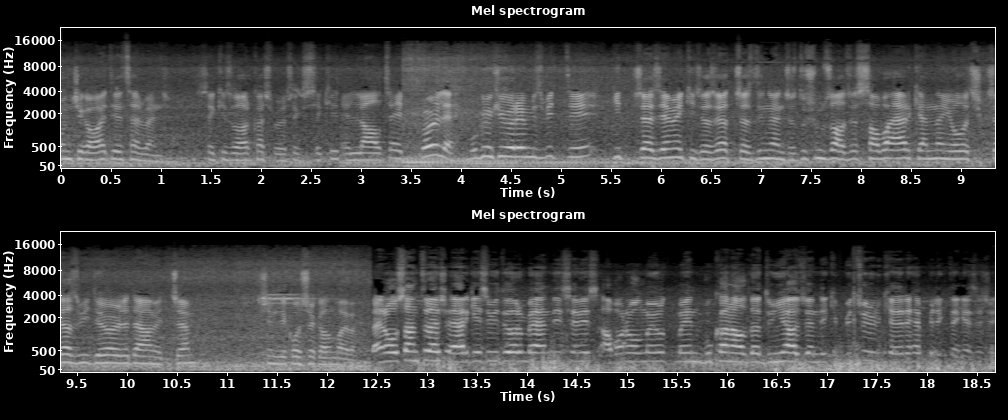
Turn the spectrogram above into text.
10 GB yeter bence. 8 dolar kaç böyle? 8 8 56 50. böyle. Bugünkü görevimiz bitti. Gideceğiz yemek yiyeceğiz yatacağız dinleneceğiz duşumuzu alacağız. Sabah erkenden yola çıkacağız. Video öyle devam edeceğim Şimdi hoşçakalın bay bay. Ben Oğuzhan Tıraş. Eğer gezi videolarımı beğendiyseniz abone olmayı unutmayın. Bu kanalda dünya üzerindeki bütün ülkeleri hep birlikte gezeceğiz.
